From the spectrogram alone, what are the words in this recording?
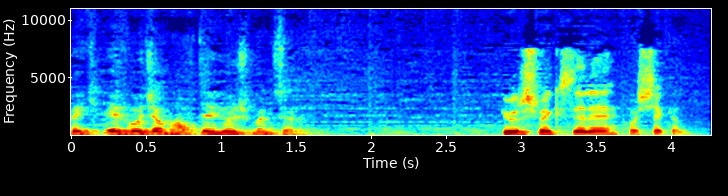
Peki Efe Hocam haftaya görüşmek üzere. Görüşmek üzere, hoşçakalın.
